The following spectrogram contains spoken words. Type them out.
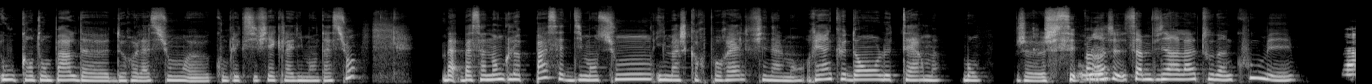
ou quand on parle de, relations euh, complexifiées avec l'alimentation, bah, bah, ça n'englobe pas cette dimension image corporelle, finalement, rien que dans le terme. Bon, je, ne sais pas, hein, ça me vient là tout d'un coup, mais... Bah,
